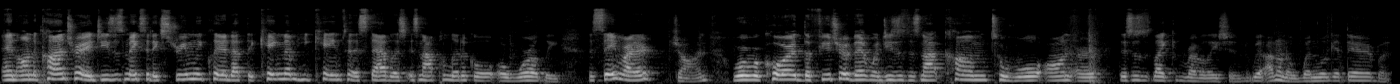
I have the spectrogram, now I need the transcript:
And on the contrary, Jesus makes it extremely clear that the kingdom he came to establish is not political or worldly. The same writer, John, will record the future event when Jesus does not come to rule on earth. This is like Revelation. I don't know when we'll get there, but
